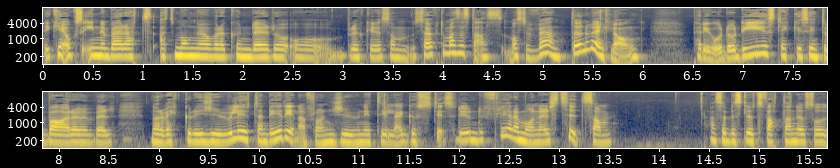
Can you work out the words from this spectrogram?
det kan ju också innebära att, att många av våra kunder och, och brukare som sökt om assistans måste vänta under väldigt lång period. Och det sträcker sig inte bara över några veckor i juli utan det är redan från juni till augusti. Så det är under flera månaders tid som alltså beslutsfattande och så,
